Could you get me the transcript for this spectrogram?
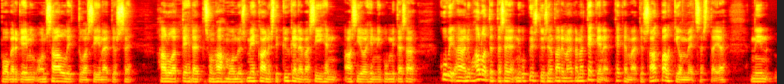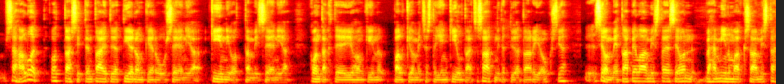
power gaming on sallittua siinä, että jos se haluat tehdä, että sun hahmo on myös mekaanisesti kykenevä siihen asioihin, niin kuin mitä sä kuvi, äh, niin haluat, että se niin kuin pystyy sen tarinan aikana tekene, tekemään. Että jos sä oot palkkion metsästäjä, niin sä haluat ottaa sitten taitoja tiedonkeruuseen ja kiinniottamiseen ja kontakteja johonkin palkkion metsästäjien kiltaan, että sä saat niitä työtarjouksia. Se on metapelaamista ja se on vähän minmaksaamista,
